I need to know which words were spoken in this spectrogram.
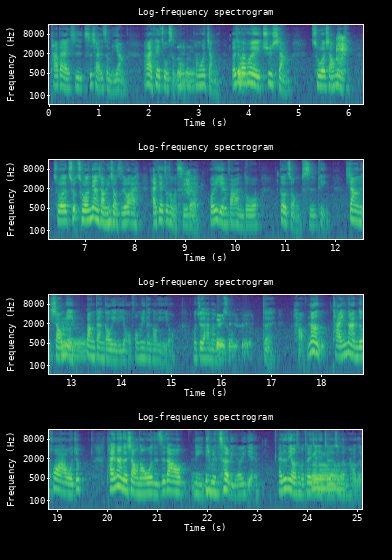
它大概是吃起来是怎么样，它还可以做什么，他们会讲，而且会会去想，除了小米，除了除除了酿小米酒之外，还可以做什么吃的，会去研发很多各种食品，像小米棒蛋糕也有，蜂蜜蛋糕也有，我觉得还蛮不对错。对对，对，好，那台南的话，我就台南的小农，我只知道你 你们这里而已，还是你有什么推荐？你觉得做的很好的？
